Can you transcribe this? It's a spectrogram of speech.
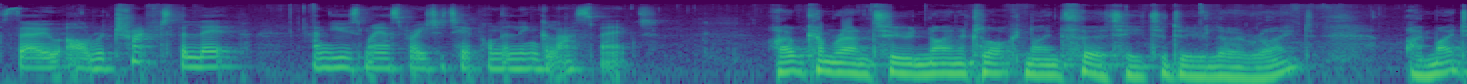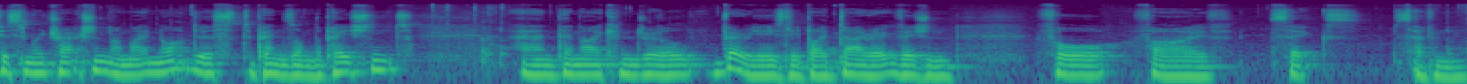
So I'll retract the lip and use my aspirator tip on the lingual aspect. I'll come around to 9 o'clock, 9.30 to do lower right. I might do some retraction, I might not, just depends on the patient. And then I can drill very easily by direct vision four, five, six, seven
